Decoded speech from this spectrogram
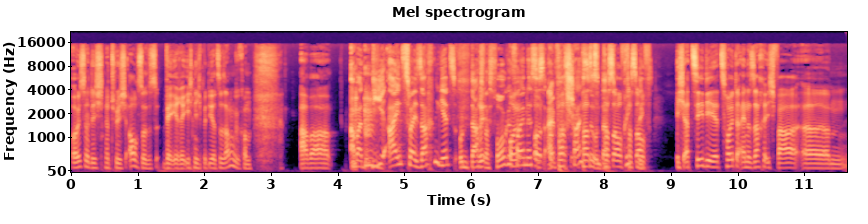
äußerlich natürlich auch, sonst wäre ich nicht mit ihr zusammengekommen. Aber Aber die ein, zwei Sachen jetzt und das, was vorgefallen ist, ist einfach pass, scheiße. Pass, und das pass auf, pass auf. nichts. Ich erzähle dir jetzt heute eine Sache. Ich war, ähm,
